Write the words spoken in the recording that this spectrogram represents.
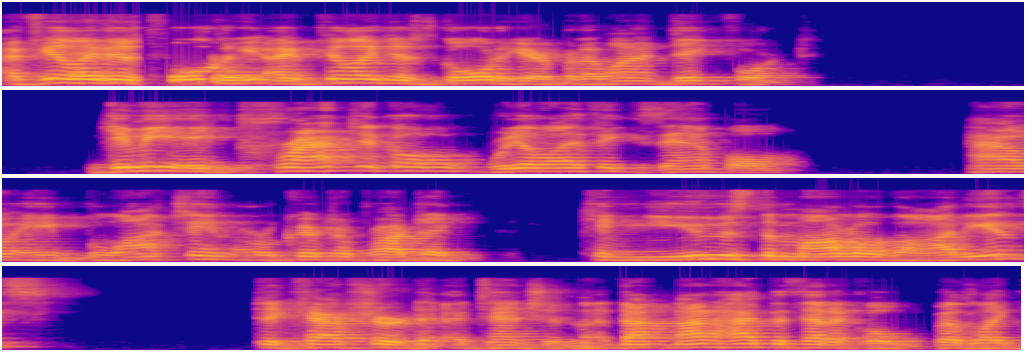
I feel like there's gold here. I feel like there's gold here, but I want to dig for it. Give me a practical, real life example how a blockchain or crypto project can use the model of the audience to capture attention. Not not hypothetical, but like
